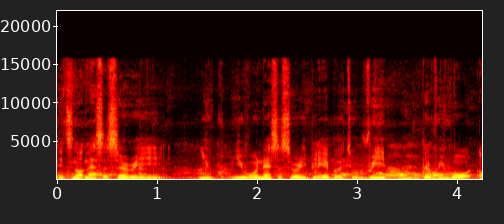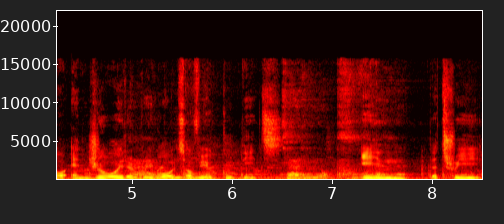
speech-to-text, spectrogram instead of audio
it's not necessary you you won't necessarily be able to reap the reward or enjoy the rewards of your good deeds in the three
